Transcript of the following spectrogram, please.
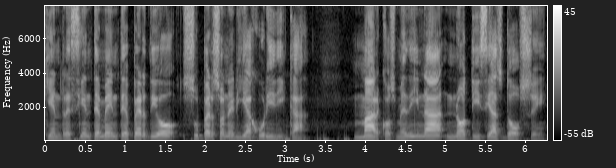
quien recientemente perdió su personería jurídica. Marcos Medina, Noticias 12.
